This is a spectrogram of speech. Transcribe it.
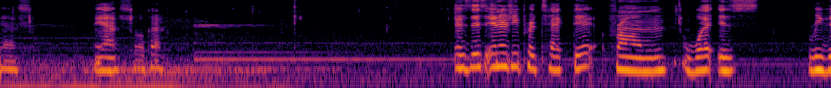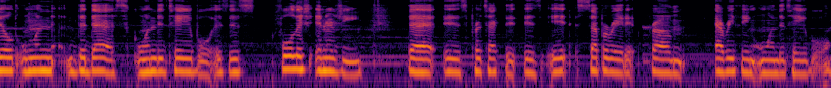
Yes. Yes, okay. Is this energy protected from what is revealed on the desk, on the table? Is this foolish energy that is protected? Is it separated from everything on the table?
